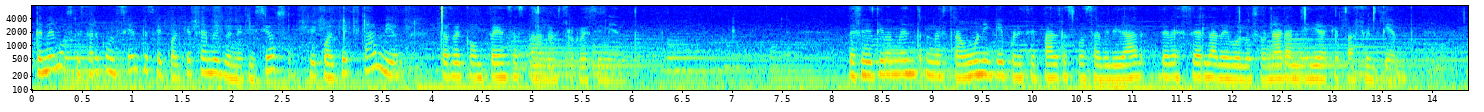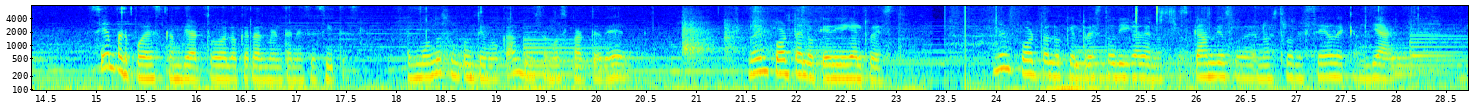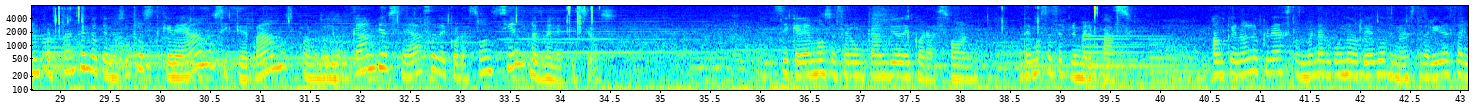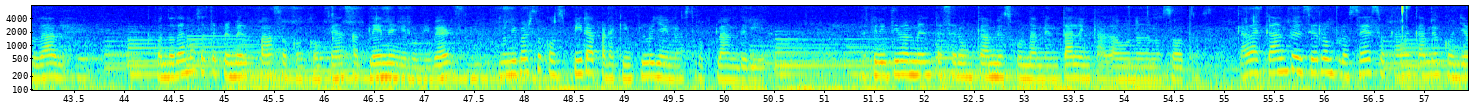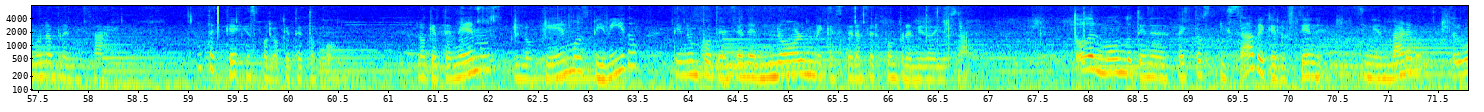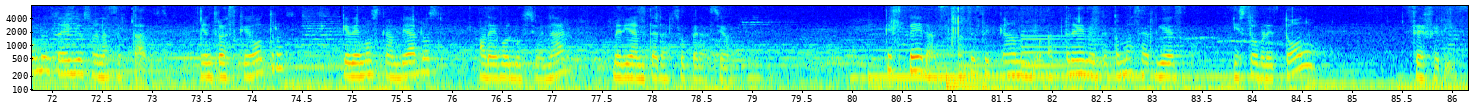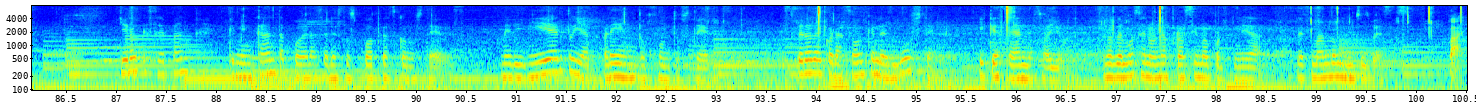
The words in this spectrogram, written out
Tenemos que estar conscientes que cualquier cambio es beneficioso, que cualquier cambio trae recompensas para nuestro crecimiento. Definitivamente nuestra única y principal responsabilidad debe ser la de evolucionar a medida que pase el tiempo. Siempre puedes cambiar todo lo que realmente necesites. El mundo es un continuo cambio somos parte de él. No importa lo que diga el resto. No importa lo que el resto diga de nuestros cambios o de nuestro deseo de cambiar. Lo importante es lo que nosotros creamos y querramos cuando el cambio se hace de corazón siempre es beneficioso. Si queremos hacer un cambio de corazón, demos ese primer paso. Aunque no lo creas, tomar algunos riesgos en nuestra vida es saludable. Cuando demos este primer paso con confianza plena en el universo, el universo conspira para que influya en nuestro plan de vida. Definitivamente hacer un cambio es fundamental en cada uno de nosotros. Cada cambio encierra un proceso, cada cambio conlleva un aprendizaje. No te quejes por lo que te tocó. Lo que tenemos y lo que hemos vivido tiene un potencial enorme que espera ser comprendido y usado. Todo el mundo tiene defectos y sabe que los tiene. Sin embargo, algunos de ellos son aceptados, mientras que otros queremos cambiarlos para evolucionar mediante la superación. ¿Qué esperas? Haz ese cambio, atrévete, toma ese riesgo y sobre todo, sé feliz. Quiero que sepan que me encanta poder hacer estos podcasts con ustedes me divierto y aprendo junto a ustedes. Espero de corazón que les guste y que sean de su ayuda. Nos vemos en una próxima oportunidad. Les mando muchos besos. Bye.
